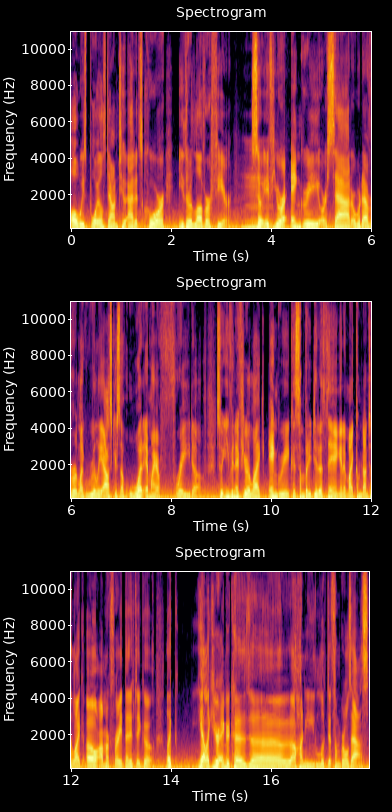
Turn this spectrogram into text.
always boils down to at its core either love or fear. So if you're angry or sad or whatever, like really ask yourself, what am I afraid of? So even if you're like angry because somebody did a thing, and it might come down to like, oh, I'm afraid that if they go, like, yeah, like you're angry because uh, honey looked at some girl's ass.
